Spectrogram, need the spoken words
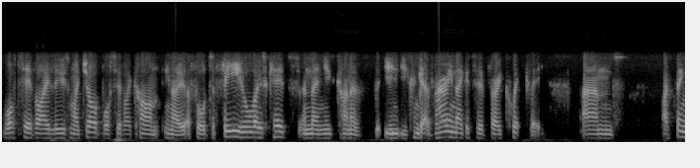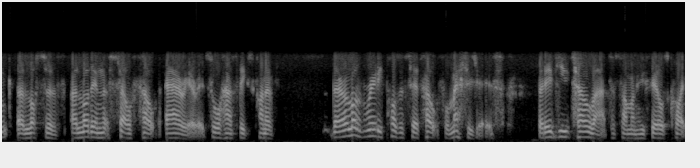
what if I lose my job? What if I can't, you know, afford to feed all those kids? And then you kind of, you, you can get very negative very quickly. And I think a lot of, a lot in the self-help area, it all has these kind of, there are a lot of really positive, helpful messages. But if you tell that to someone who feels quite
